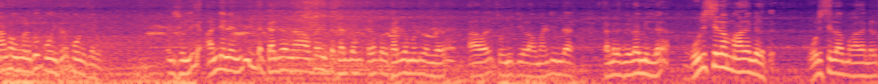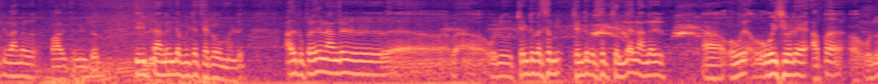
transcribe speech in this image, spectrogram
நாங்கள் உங்களுக்கு போயிட்டு போட்டு தருவோம். அப்படின்னு சொல்லி அண்டையிலேருந்து இந்த கடிதம் நான் அப்போ இந்த கடிதம் எனக்கு ஒரு கடிதம் மட்டும் வந்தேன் அதாவது தொண்ணூற்றி ஏழாம் ஆண்டு இந்த தங்களுக்கு இடம் இல்லை ஒரு சில மாதங்களுக்கு ஒரு சில மாதங்களுக்கு நாங்கள் பாவித்து திருப்பி நாங்கள் இந்த வீட்டை செல்வோம் உண்டு அதுக்கு பிறகு நாங்கள் ஒரு ரெண்டு வருஷம் ரெண்டு வருஷம் செல்ல நாங்கள் ஓசியோட அப்போ ஒரு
